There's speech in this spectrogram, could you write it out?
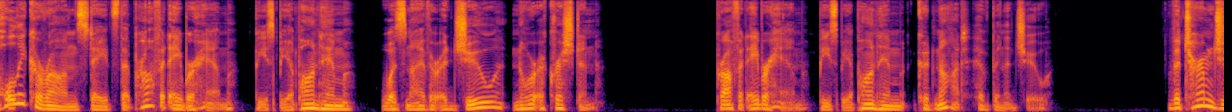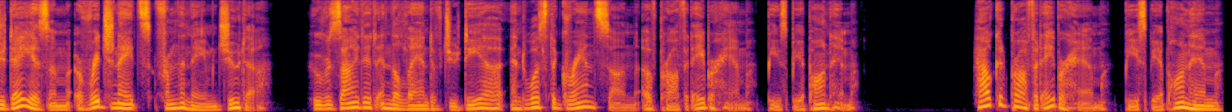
Holy Quran states that Prophet Abraham, peace be upon him, was neither a Jew nor a Christian. Prophet Abraham, peace be upon him, could not have been a Jew. The term Judaism originates from the name Judah, who resided in the land of Judea and was the grandson of Prophet Abraham, peace be upon him. How could Prophet Abraham, peace be upon him,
